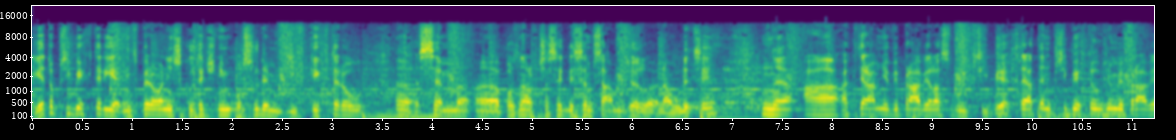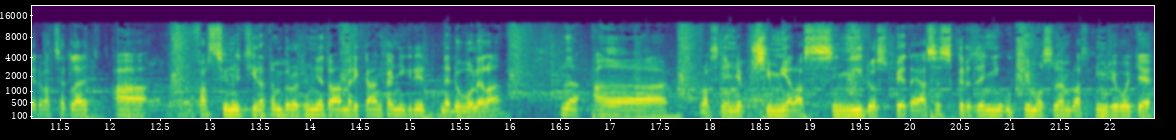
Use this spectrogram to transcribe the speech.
Je to příběh, který je inspirovaný skutečným osudem dívky, kterou eh, jsem eh, poznal v čase, kdy jsem sám žil na ulici eh, a, a která mě vyprávěla svůj příběh. Já ten příběh toužím vyprávět 20 let a fascinující na tom bylo, že mě to Amerikánka nikdy nedovolila a vlastně mě přiměla s ní dospět a já se skrze ní učím o svém vlastním životě.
